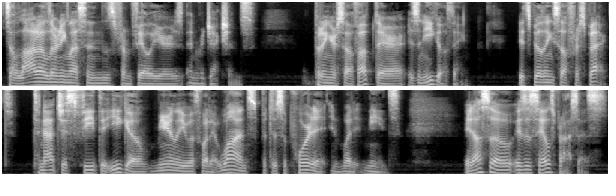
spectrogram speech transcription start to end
It's a lot of learning lessons from failures and rejections putting yourself up there is an ego thing. It's building self respect to not just feed the ego merely with what it wants, but to support it in what it needs. It also is a sales process.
